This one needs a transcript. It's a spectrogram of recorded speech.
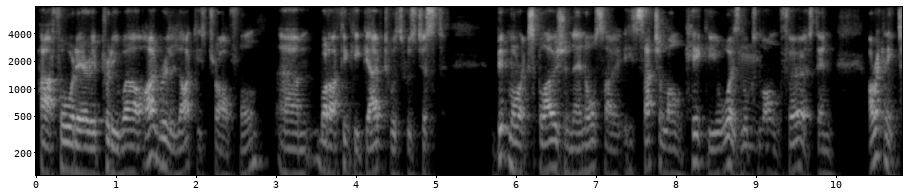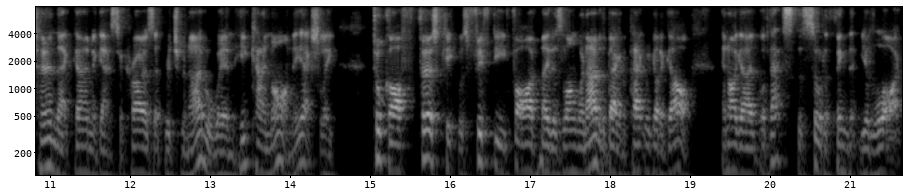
half forward area pretty well. I really liked his trial form. Um, what I think he gave to us was just bit more explosion, and also he's such a long kick. He always looks long first, and I reckon he turned that game against the Crows at Richmond Oval when he came on. He actually took off. First kick was 55 metres long, went over the back of the pack. We got a goal. And I go, well, that's the sort of thing that you like.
